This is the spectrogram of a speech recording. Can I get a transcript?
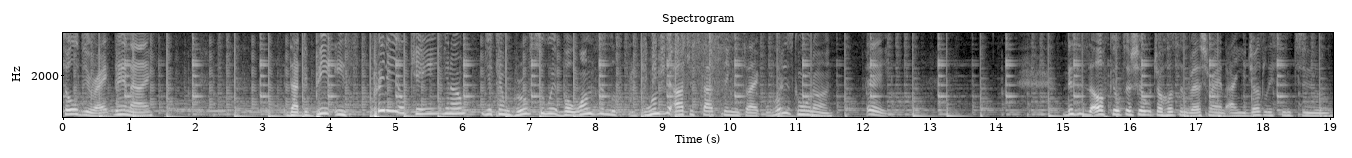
Told you, right? Didn't I? That the beat is pretty okay, you know. You can groove to it, but once the once the artist starts singing, it's like, what is going on? Hey. This is the Off Kilter Show with your host and best friend, and you just listen to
